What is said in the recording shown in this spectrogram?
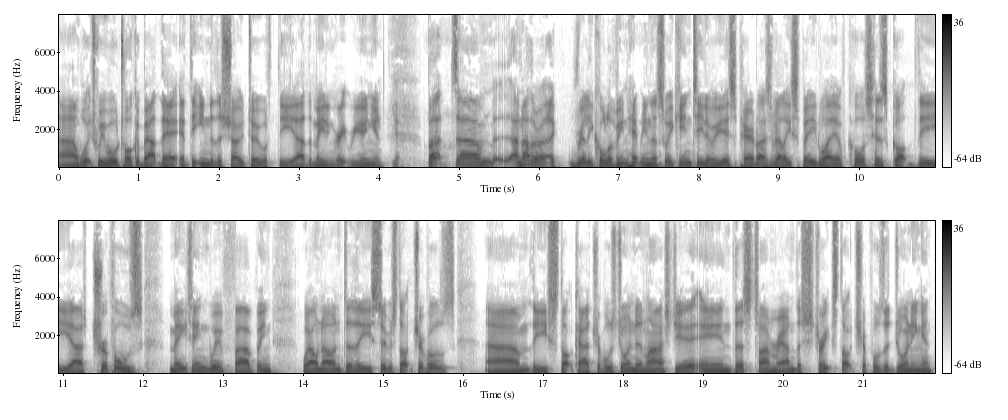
uh, which we will talk about that at the end of the show too, with the uh, the meet and greet reunion. Yep. But um, another uh, really cool event happening this weekend, TWS Paradise Valley Speedway, of course, has got the uh, triples meeting. We've uh, been well known to the Superstock triples. Um, the stock car triples joined in last year, and this time round, the street stock triples are joining in.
